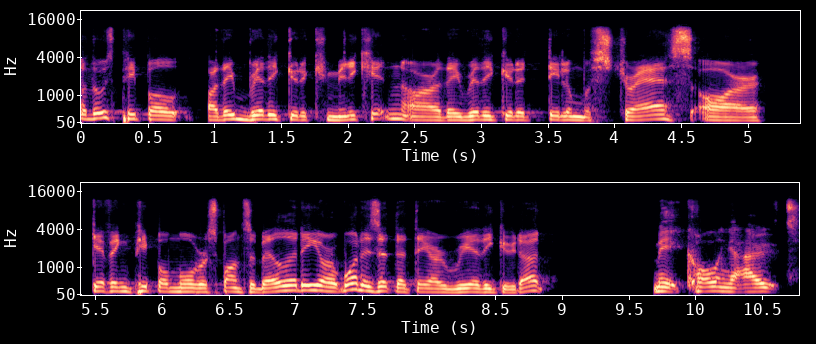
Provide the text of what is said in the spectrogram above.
are those people are they really good at communicating? Or are they really good at dealing with stress or giving people more responsibility? Or what is it that they are really good at? Mate calling it out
